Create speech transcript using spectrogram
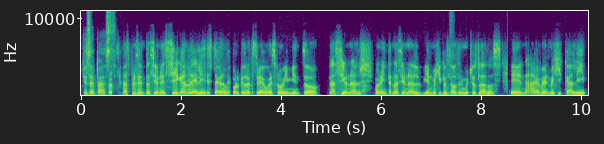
que sepas. Próximas presentaciones. Sigan el Instagram porque Drag Story Hour es un movimiento nacional, bueno, internacional y en México estamos en muchos lados. En AM, en Mexicali,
